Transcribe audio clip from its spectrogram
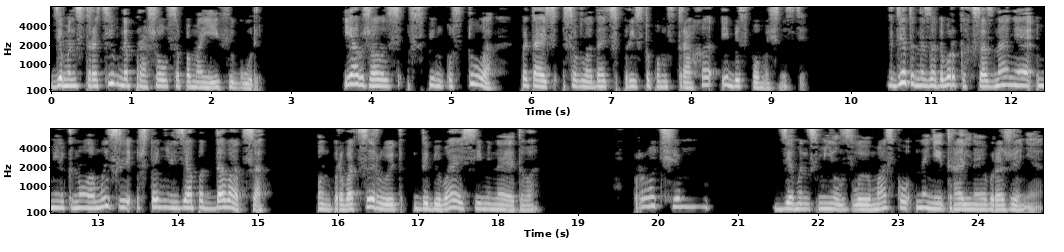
демонстративно прошелся по моей фигуре. Я вжалась в спинку стула, пытаясь совладать с приступом страха и беспомощности. Где-то на задворках сознания мелькнула мысль, что нельзя поддаваться. Он провоцирует, добиваясь именно этого. Впрочем, демон сменил злую маску на нейтральное выражение.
